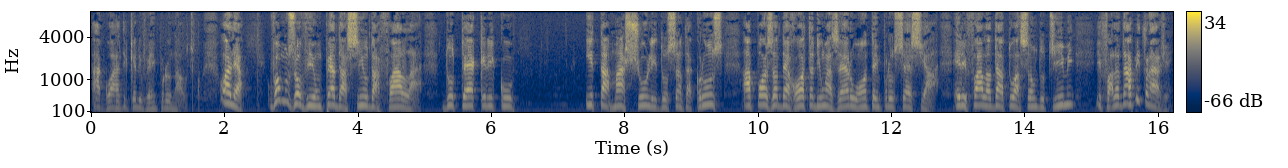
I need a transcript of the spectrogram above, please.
aguarde que ele vem para o Náutico. Olha, vamos ouvir um pedacinho da fala do técnico Itamar Chuli do Santa Cruz após a derrota de 1 a 0 ontem para o CSA. Ele fala da atuação do time e fala da arbitragem.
